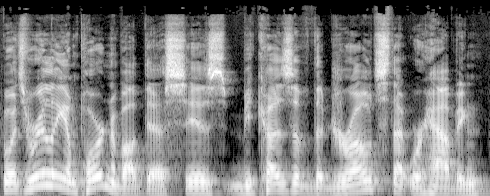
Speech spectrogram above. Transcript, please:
What's really important about this is because of the droughts that we're having.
